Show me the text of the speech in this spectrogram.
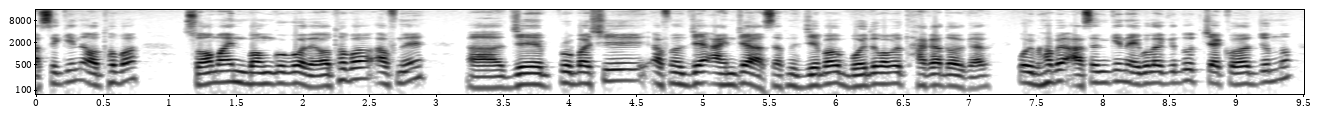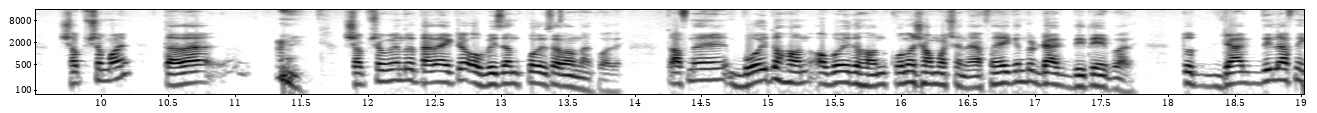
আছে কিনা অথবা শ্রম আইন ভঙ্গ করে, অথবা আপনি যে প্রবাসী, আপনার যে আইনটা আছে, আপনি যেভাবে বৈধভাবে থাকা দরকার, ওইভাবে আছেন কিনা, এগুলো কিন্তু চেক করার জন্য সবসময় তারা সবসময় কিন্তু তারা একটা অভিযান পরিচালনা করে। তো আপনি বৈধ হন, অবৈধ হন, কোনো সমস্যা নেই। আপনাকে কিন্তু ডাক দিতেই পারে। তো ডাক দিলে আপনি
